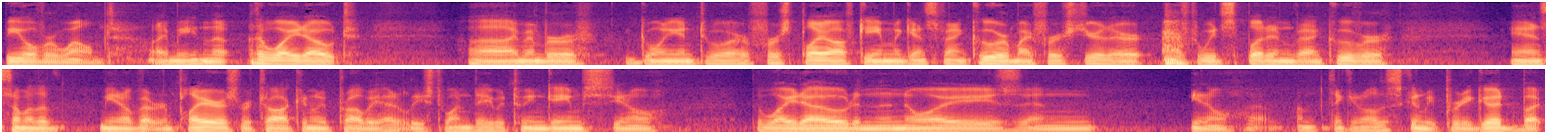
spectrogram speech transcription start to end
be overwhelmed. I mean, the the whiteout. Uh, I remember going into our first playoff game against Vancouver, my first year there, after we'd split in Vancouver, and some of the you know veteran players were talking. We probably had at least one day between games. You know, the whiteout and the noise, and you know, I'm thinking, oh, this is going to be pretty good, but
